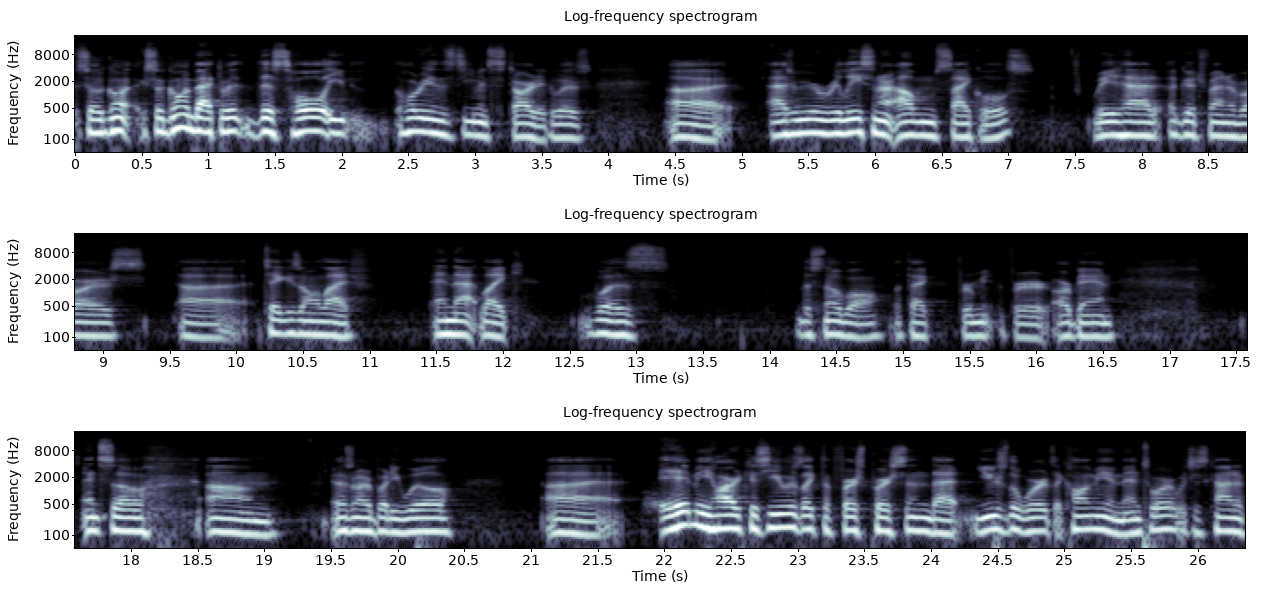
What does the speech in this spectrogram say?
so going so going back to it, this whole the whole reason this even started was, uh, as we were releasing our album cycles, we'd had a good friend of ours uh, take his own life, and that like was the snowball effect for me for our band. And so, um, it was my buddy Will. Uh, it hit me hard because he was like the first person that used the words, like calling me a mentor, which is kind of,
